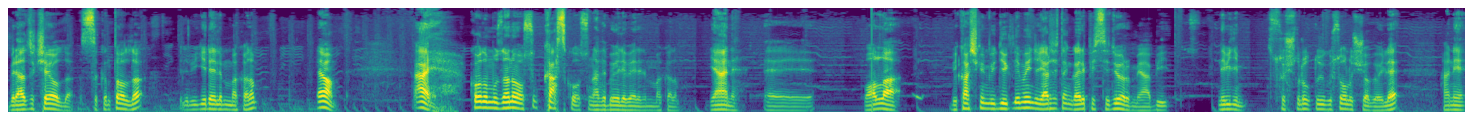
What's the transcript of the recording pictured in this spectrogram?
Birazcık şey oldu. Sıkıntı oldu. Böyle bir girelim bakalım. Devam. Ay. Kodumuzda ne olsun? Kask olsun. Hadi böyle verelim bakalım. Yani. Ee, Valla birkaç gün video yüklemeyince gerçekten garip hissediyorum ya. Bir ne bileyim suçluluk duygusu oluşuyor böyle. Hani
